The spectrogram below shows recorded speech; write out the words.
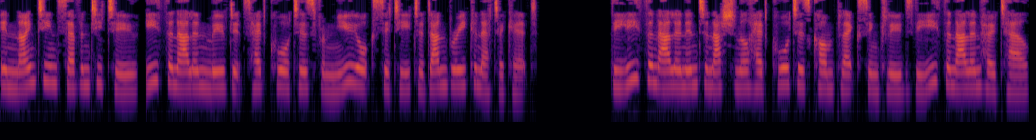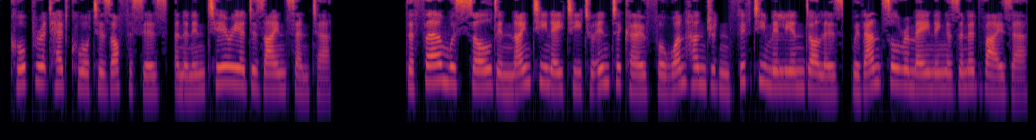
In 1972, Ethan Allen moved its headquarters from New York City to Danbury, Connecticut. The Ethan Allen International Headquarters complex includes the Ethan Allen Hotel, corporate headquarters offices, and an interior design center. The firm was sold in 1980 to Interco for $150 million, with Ancell remaining as an advisor.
